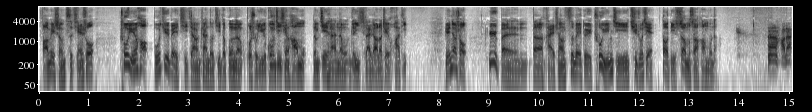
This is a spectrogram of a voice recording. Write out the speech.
防卫省此前说。出云号不具备起降战斗机的功能，不属于攻击型航母。那么接下来呢，我们就一起来聊聊这个话题。袁教授，日本的海上自卫队出云级驱逐舰到底算不算航母呢？嗯，好的。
